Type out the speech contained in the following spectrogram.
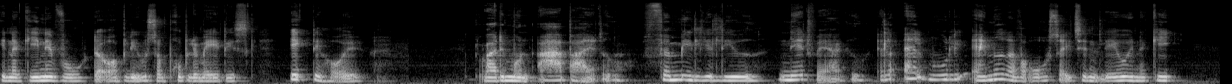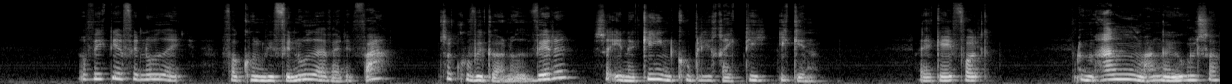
energiniveau, der opleves som problematisk, ikke det høje. Var det mund arbejdet, familielivet, netværket eller alt muligt andet, der var årsag til den lave energi? Det vigtigt at finde ud af, for kunne vi finde ud af, hvad det var, så kunne vi gøre noget ved det, så energien kunne blive rigtig igen. Og jeg gav folk mange, mange øvelser,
